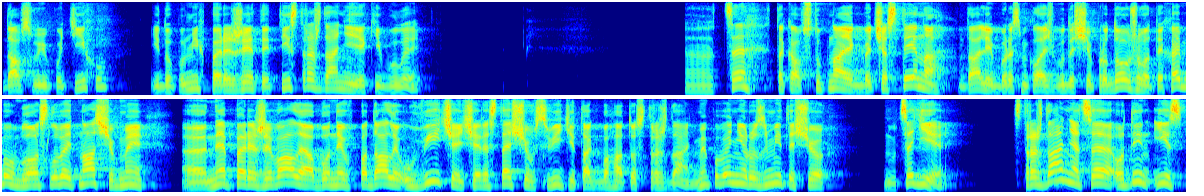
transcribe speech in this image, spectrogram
дав свою потіху і допоміг пережити ті страждання, які були. Е, Це така вступна якби, частина. Далі Борис Миколаївич буде ще продовжувати. Хай Бог благословить нас, щоб ми не переживали або не впадали у відчай через те, що в світі так багато страждань. Ми повинні розуміти, що ну, це є. Страждання це один із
